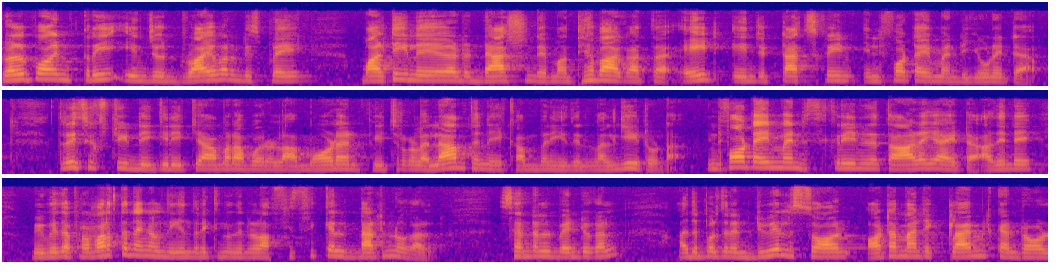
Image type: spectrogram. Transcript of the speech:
twelve point three inch driver display multi layered ഡാഷിന്റെ മധ്യഭാഗത്ത് eight inch touch screen infotainment unit three sixty degree camera പോലുള്ള മോഡേൺ ഫീച്ചറുകളെല്ലാം തന്നെ കമ്പനി ഇതിൽ നൽകിയിട്ടുണ്ട്. ഇൻഫോർടൈൻമെന്റ് സ്ക്രീനിന് താഴെയായിട്ട് അതിന്റെ വിവിധ പ്രവർത്തനങ്ങൾ നിയന്ത്രിക്കുന്നതിനുള്ള ഫിസിക്കൽ ബട്ടണുകൾ സെൻട്രൽ വെന്റുകൾ അതുപോലെ തന്നെ dual zone automatic climate control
